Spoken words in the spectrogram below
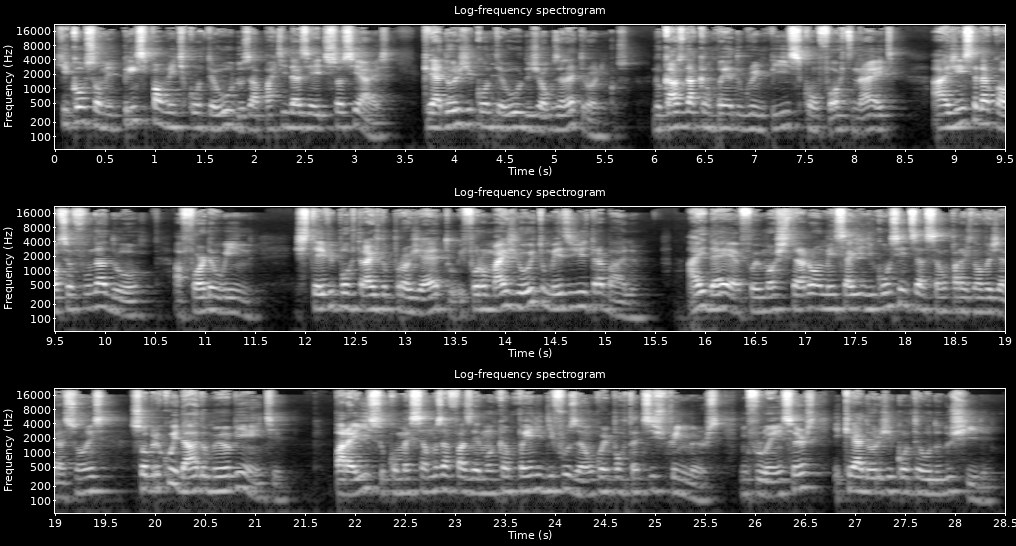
que consome principalmente conteúdos a partir das redes sociais criadores de conteúdo e jogos eletrônicos. No caso da campanha do Greenpeace com Fortnite, a agência da qual seu fundador, a For the Win, esteve por trás do projeto e foram mais de oito meses de trabalho. A ideia foi mostrar uma mensagem de conscientização para as novas gerações sobre cuidar do meio ambiente. Para isso, começamos a fazer uma campanha de difusão com importantes streamers, influencers e criadores de conteúdo do Chile.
